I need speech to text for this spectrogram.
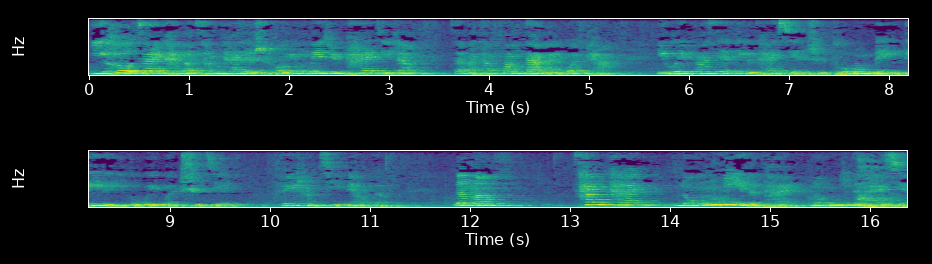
以后再看到苍苔的时候，用微距拍几张，再把它放大来观察，你会发现那个苔藓是多么美丽的一个微观世界，非常奇妙的。那么，苍苔，浓密的苔，浓密的苔藓。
